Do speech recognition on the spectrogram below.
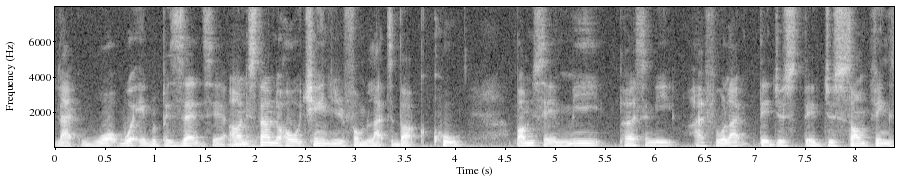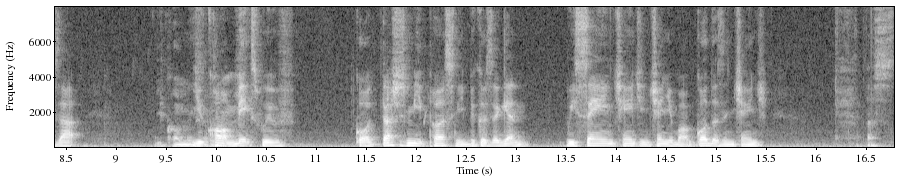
like what what it represents here. I mm. understand the whole changing from light to dark, cool. But I'm saying me personally, I feel like they're just they're just some things that You can't mix you can't mix with God. That's just me personally because again, we saying changing, changing, but God doesn't change. That's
